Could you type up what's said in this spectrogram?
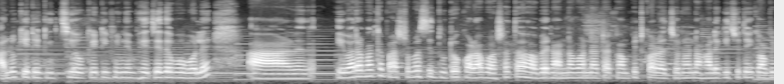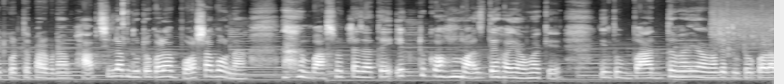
আলু কেটে নিচ্ছি, ওকে টিফিনে ভেজে দেবো বলে। আর এবার আমাকে পাশাপাশি দুটো কড়া বসাতে হবে রান্না বান্নাটা কমপ্লিট করার জন্য, না হলে কিছুতেই কমপ্লিট করতে পারব না। ভাবছিলাম দুটো কড়া বসাবো না, বাসনটা যাতে একটু কম মাজতে হয় আমাকে, কিন্তু বাধ্য হয়ে আমাকে দুটো কড়া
